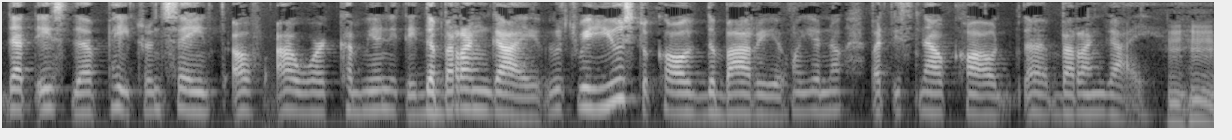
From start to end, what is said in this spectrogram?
that is the patron saint of our community, the barangay, which we used to call the barrio, you know, but it's now called uh, barangay. Hmm.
